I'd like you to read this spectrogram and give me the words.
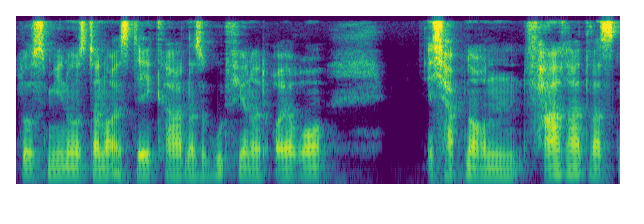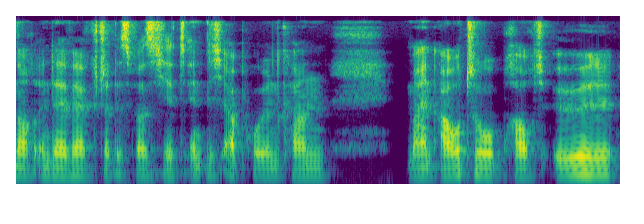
plus minus, dann noch SD-Karten, also gut 400 Euro. Ich habe noch ein Fahrrad, was noch in der Werkstatt ist, was ich jetzt endlich abholen kann. Mein Auto braucht Öl,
